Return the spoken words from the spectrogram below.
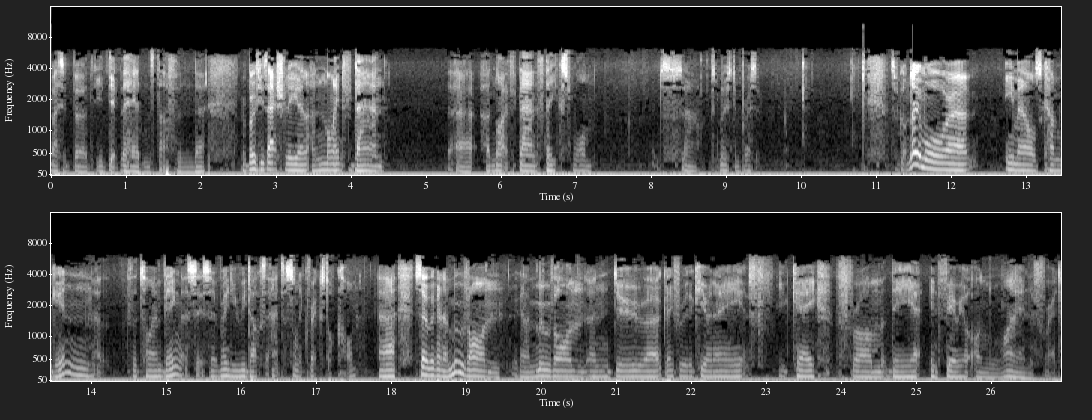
massive bird that you dip the head and stuff. And uh, Raboshi is actually a, a ninth Dan, uh, a ninth Dan fake swan. It's uh, it's most impressive. So we've got no more uh, emails coming in for the time being. That's it's uh, Radio Redux at sonicrex.com. Uh, so we're going to move on. We're going to move on and do uh, go through the Q and A UK from the Inferior Online thread.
